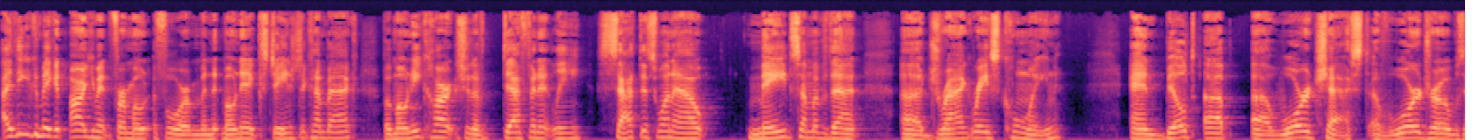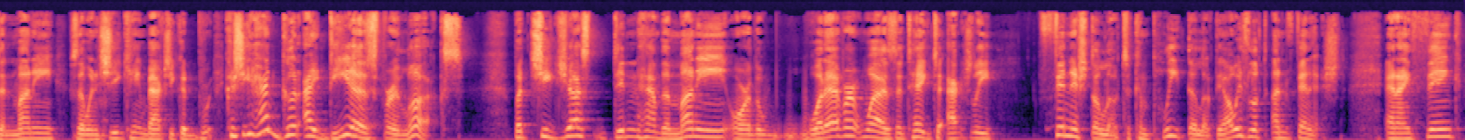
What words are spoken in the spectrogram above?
I think you can make an argument for Mo, for Mon- Monét X Change to come back, but Monique Heart should have definitely sat this one out, made some of that uh, drag race coin, and built up a war chest of wardrobes and money so when she came back she could because she had good ideas for looks but she just didn't have the money or the whatever it was to take to actually finish the look to complete the look they always looked unfinished and i think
